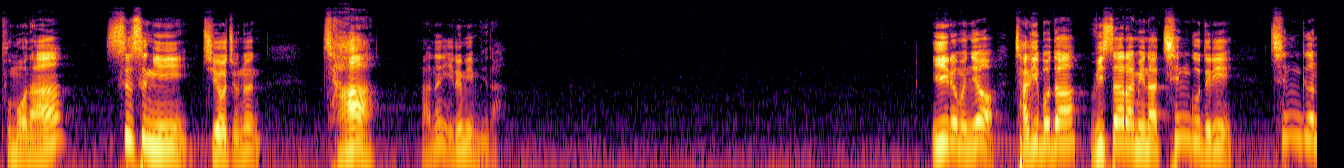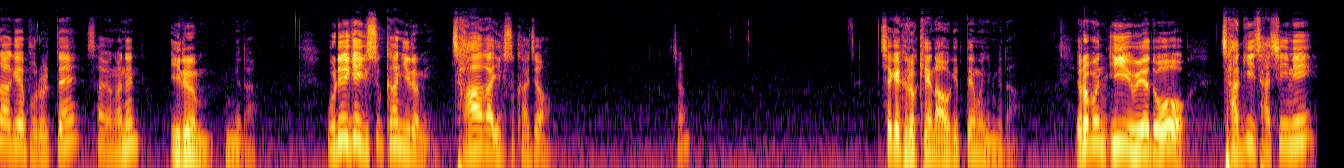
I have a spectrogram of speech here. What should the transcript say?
부모나 스승이 지어주는 자라는 이름입니다. 이 이름은요 자기보다 윗사람이나 친구들이 친근하게 부를 때 사용하는 이름입니다. 우리에게 익숙한 이름이 자아가 익숙하죠. 그렇죠? 책에 그렇게 나오기 때문입니다. 여러분 이 외에도 자기 자신이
